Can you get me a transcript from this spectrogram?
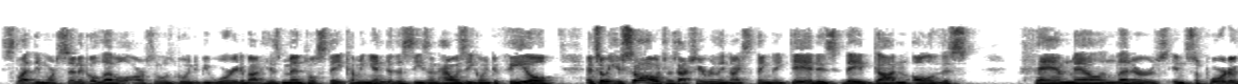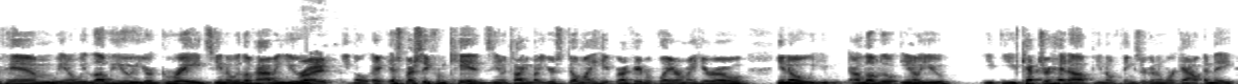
slightly more cynical level, Arsenal is going to be worried about his mental state coming into the season. How is he going to feel? And so what you saw, which was actually a really nice thing they did, is they had gotten all of this fan mail and letters in support of him. You know, we love you. You're great. You know, we love having you. Right. You know, especially from kids. You know, talking about you're still my my favorite player, my hero. You know, you, I love the. You know, you, you you kept your head up. You know, things are going to work out. And they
